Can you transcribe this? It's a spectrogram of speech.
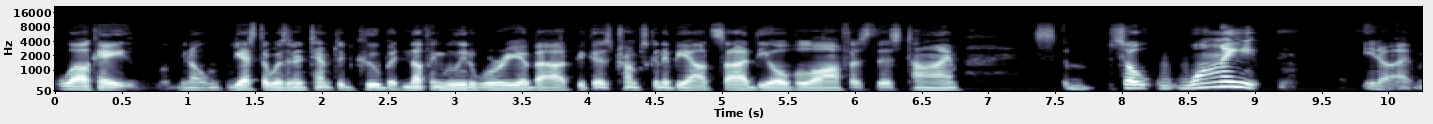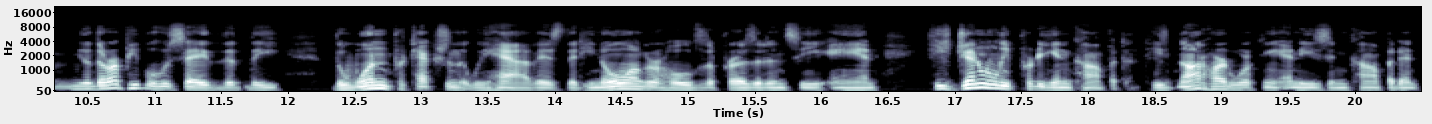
"Well, okay, you know, yes, there was an attempted coup, but nothing really to worry about because Trump's going to be outside the Oval Office this time." So why, you know, you know, there are people who say that the the one protection that we have is that he no longer holds the presidency and he's generally pretty incompetent. He's not hardworking and he's incompetent.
